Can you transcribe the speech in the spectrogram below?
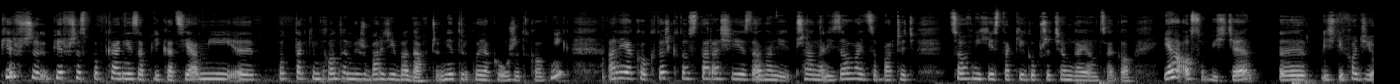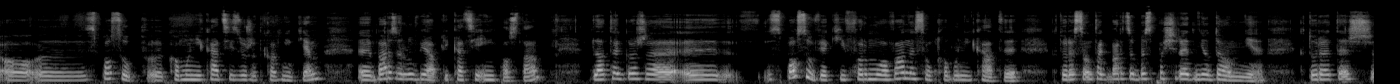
pierwszy, pierwsze spotkanie z aplikacjami y, pod takim kątem już bardziej badawczym, nie tylko jako użytkownik, ale jako ktoś, kto stara się je przeanalizować, zobaczyć, co w nich jest takiego przyciągającego. Ja osobiście jeśli chodzi o sposób komunikacji z użytkownikiem, bardzo lubię aplikację Imposta, dlatego że sposób, w jaki formułowane są komunikaty, które są tak bardzo bezpośrednio do mnie, które też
